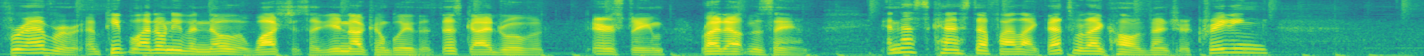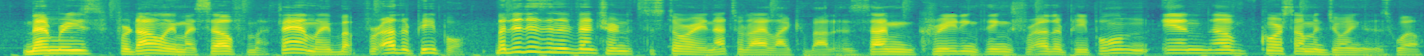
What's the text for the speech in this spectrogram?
forever. And people I don't even know that watched it said, you're not gonna believe this. This guy drove an Airstream right out in the sand. And that's the kind of stuff I like. That's what I call adventure. Creating memories for not only myself and my family, but for other people. But it is an adventure and it's a story, and that's what I like about it. Is I'm creating things for other people, and, and of course I'm enjoying it as well.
